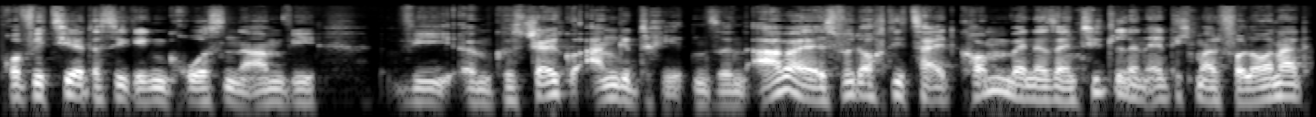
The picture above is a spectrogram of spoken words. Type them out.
profitiert, dass sie gegen großen Namen wie wie ähm, Chris angetreten sind. Aber es wird auch die Zeit kommen, wenn er seinen Titel dann endlich mal verloren hat,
